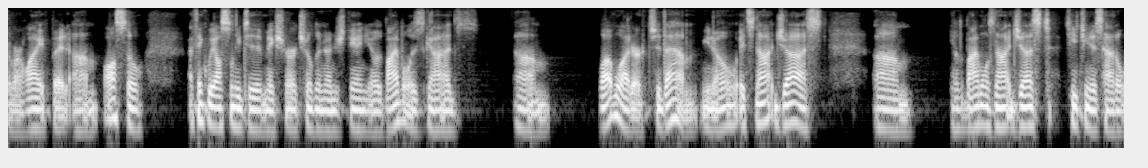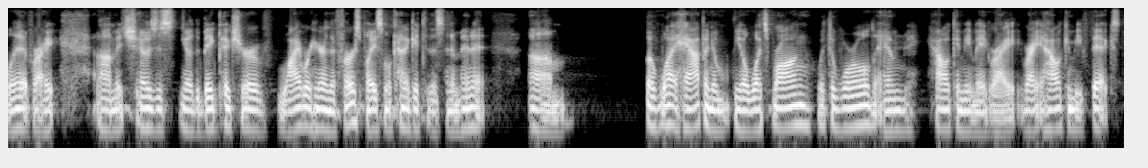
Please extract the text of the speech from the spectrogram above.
of our life. But um, also, I think we also need to make sure our children understand, you know, the Bible is God's um, love letter to them. You know, it's not just, um, you know, the Bible is not just teaching us how to live, right? Um, it shows us, you know, the big picture of why we're here in the first place, and we'll kind of get to this in a minute. Um, but what happened, and you know, what's wrong with the world, and how it can be made right, right? How it can be fixed,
